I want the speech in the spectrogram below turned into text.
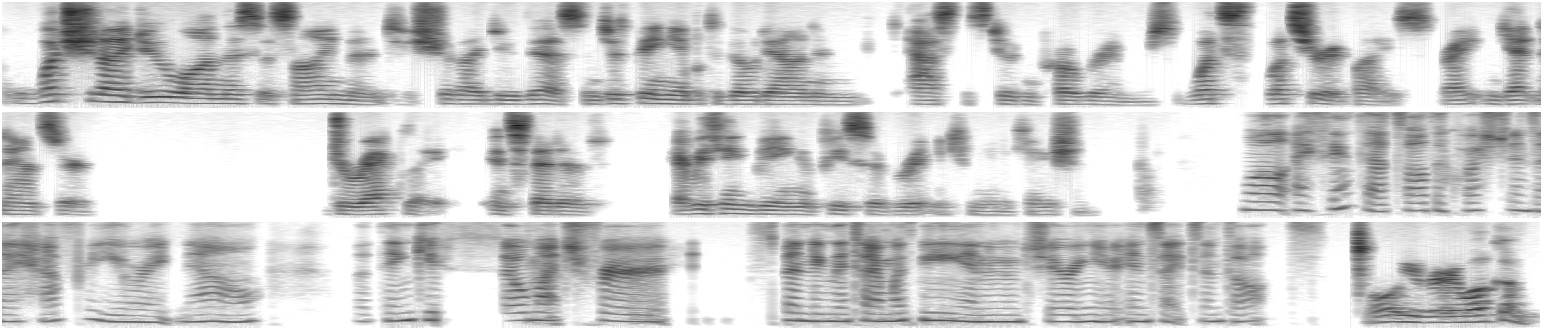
what should i do on this assignment? Should i do this? And just being able to go down and ask the student programmers what's what's your advice? Right? And get an answer directly instead of everything being a piece of written communication. Well i think that's all the questions i have for you right now but thank you so much for spending the time with me and sharing your insights and thoughts. Oh, you're very welcome.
